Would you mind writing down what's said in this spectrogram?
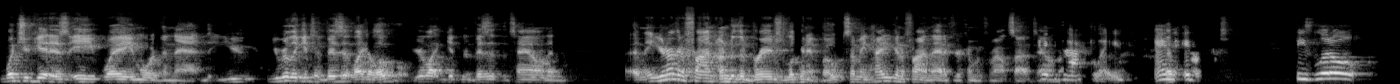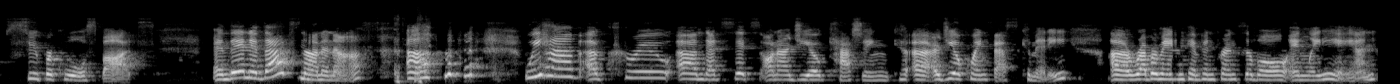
what you get is e- way more than that. You you really get to visit like a local. You're like getting to visit the town and I mean, you're not going to find under the bridge looking at boats. I mean, how are you going to find that if you're coming from outside of town? Exactly. And That's it's perfect. these little super cool spots. And then if that's not enough, uh, we have a crew um, that sits on our geocaching, uh, our GeoCoin Fest committee, uh, Rubberman, Pimpin Principal, and Lady Anne,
